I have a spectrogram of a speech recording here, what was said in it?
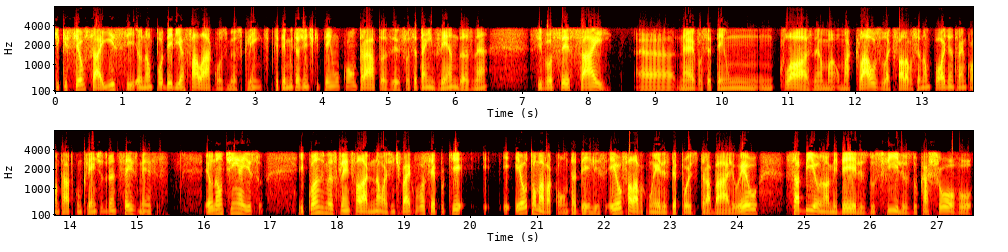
de que se eu saísse eu não poderia falar com os meus clientes, porque tem muita gente que tem um contrato às vezes. Você está em vendas, né, se você sai Uh, né, você tem um, um clause, né, uma, uma cláusula que fala você não pode entrar em contato com o cliente durante seis meses. Eu não tinha isso. E quando os meus clientes falaram, não, a gente vai com você, porque eu tomava conta deles, eu falava com eles depois do trabalho, eu sabia o nome deles, dos filhos, do cachorro,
